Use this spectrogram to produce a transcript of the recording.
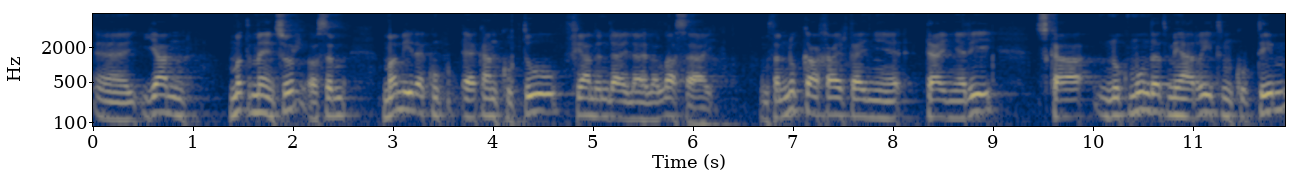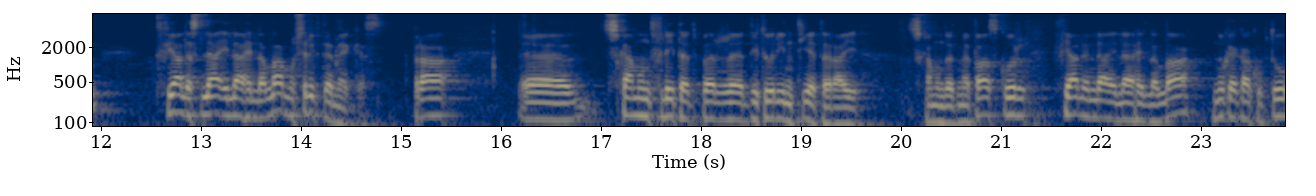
janë më të mençur ose më mirë e kanë kuptu fjalën la ilahe illallah se ai. Domethënë nuk ka hajr te një te ai njeri çka nuk mundet me arrit në kuptim të fjalës la ilahe illallah mushrikët e Mekës. Pra çka mund të flitet për diturin tjetër ai çka mundet me pas kur fjalën la ilahe illallah nuk e ka kuptu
